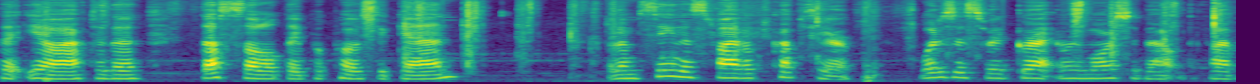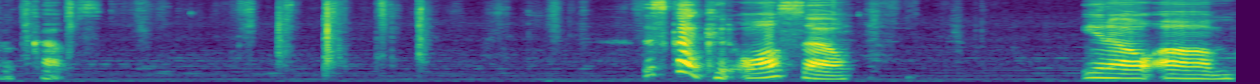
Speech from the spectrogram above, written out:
that, you know, after the dust settled, they proposed again. But I'm seeing this Five of Cups here. What is this regret and remorse about, the Five of Cups? This guy could also, you know, um,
